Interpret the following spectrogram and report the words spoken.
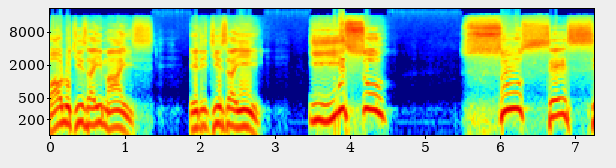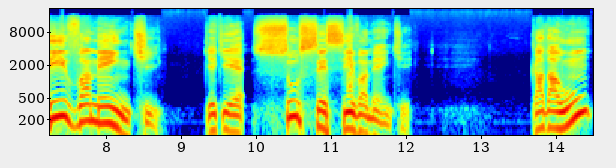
Paulo diz aí mais. Ele diz aí, e isso sucessivamente. O que, que é sucessivamente? Cada um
